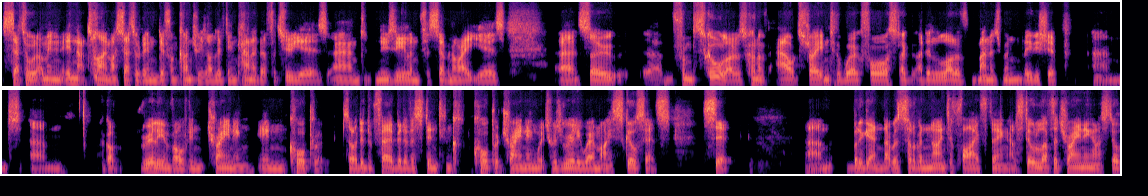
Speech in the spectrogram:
settled. I mean, in that time, I settled in different countries. I lived in Canada for two years and New Zealand for seven or eight years. Uh, so uh, from school, I was kind of out straight into the workforce. I, I did a lot of management, leadership, and um, I got really involved in training in corporate. So I did a fair bit of a stint in corporate training, which was really where my skill sets sit. Um, but again, that was sort of a nine to five thing. I still love the training and I still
